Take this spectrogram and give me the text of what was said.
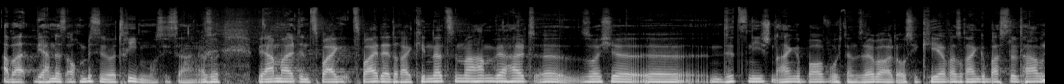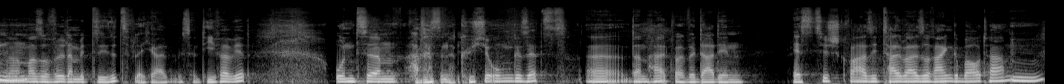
aber wir haben das auch ein bisschen übertrieben, muss ich sagen. Also wir haben halt in zwei, zwei der drei Kinderzimmer haben wir halt äh, solche äh, Sitznischen eingebaut, wo ich dann selber halt aus Ikea was reingebastelt habe, wenn man mal so will, damit die Sitzfläche halt ein bisschen tiefer wird. Und ähm, habe das in der Küche umgesetzt, äh, dann halt, weil wir da den Esstisch quasi teilweise reingebaut haben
